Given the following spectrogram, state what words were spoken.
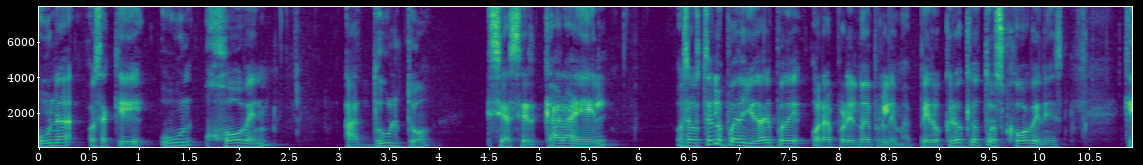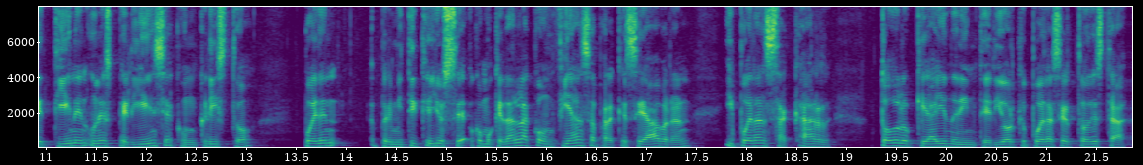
una, o sea, que un joven adulto se acercara a Él, o sea, usted lo puede ayudar y puede orar por Él, no hay problema, pero creo que otros jóvenes que tienen una experiencia con Cristo pueden permitir que ellos, se, como que dan la confianza para que se abran y puedan sacar todo lo que hay en el interior, que pueda ser toda esta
